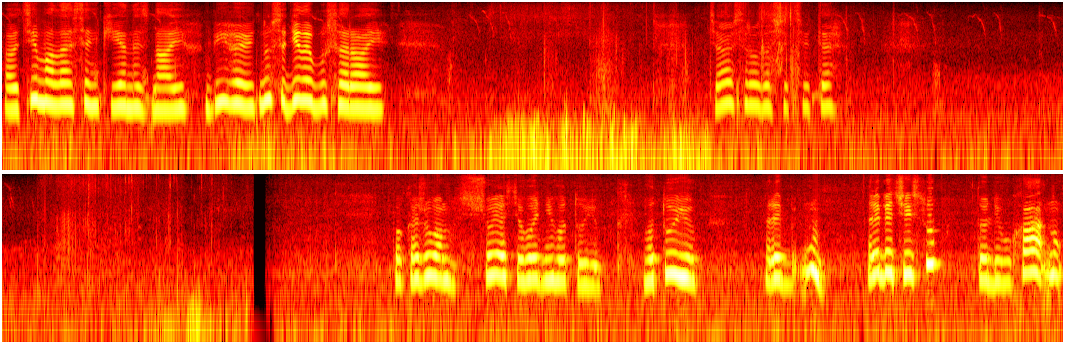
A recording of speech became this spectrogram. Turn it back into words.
А оці малесенькі, я не знаю, бігають, ну сиділи б у сараї. Ця ось роза ще цвіте. Покажу вам, що я сьогодні готую. Готую риб... ну, риб'ячий суп, то лівуха, ну,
